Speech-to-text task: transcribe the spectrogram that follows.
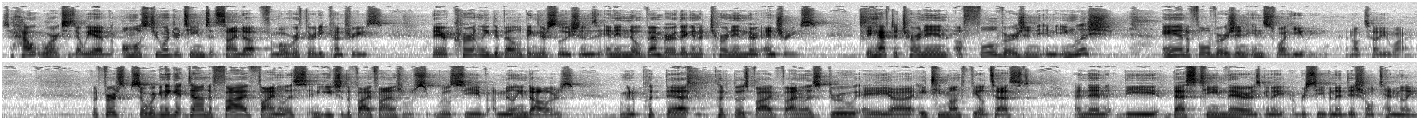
So, how it works is that we have almost 200 teams that signed up from over 30 countries. They are currently developing their solutions, and in November, they're going to turn in their entries. They have to turn in a full version in English and a full version in Swahili, and I'll tell you why. But first, so we're going to get down to five finalists, and each of the five finalists will, receive a million dollars. We're going to put that, put those five finalists through a 18-month uh, field test, and then the best team there is going to receive an additional $10 million.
